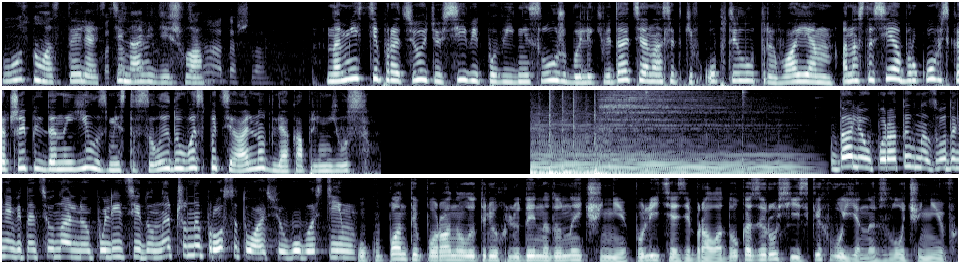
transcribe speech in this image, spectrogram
луснула стеля, стіна відійшла. На місці працюють усі відповідні служби. Ліквідація наслідків обстрілу триває. Анастасія Бруковська, Чепіль Даниїл з міста Селидове спеціально для Капрі Далі оперативне зведення від Національної поліції Донеччини про ситуацію в області. Окупанти поранили трьох людей на Донеччині. Поліція зібрала докази російських воєнних злочинів.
